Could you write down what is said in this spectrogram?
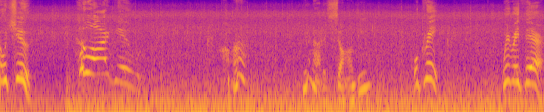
Don't shoot! Who are you? Huh? You're not a zombie. Well, great. Wait right there.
